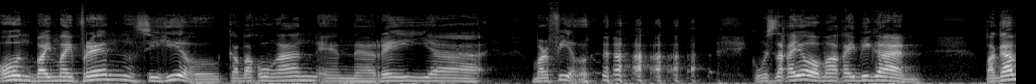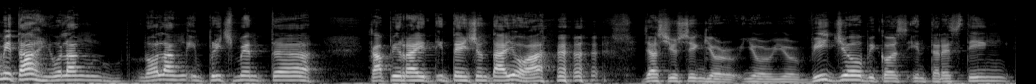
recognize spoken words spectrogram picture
owned by my friend si Hill Kabakungan and uh, Ray uh, Marfil. Kumusta kayo mga kaibigan? Paggamit ha, walang walang impeachment uh, copyright intention tayo ha. Just using your your your video because interesting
